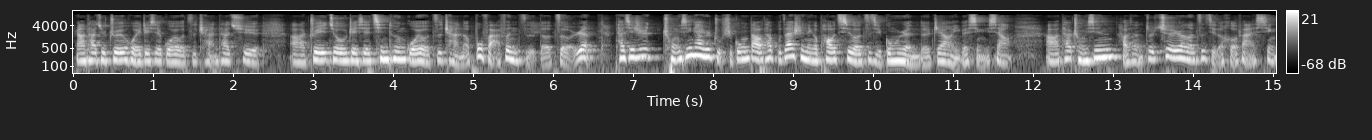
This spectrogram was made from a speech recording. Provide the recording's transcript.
然后他去追回这些国有资产，他去啊追究这些侵吞国有资产的不法分子的责任，他其实。重新开始主持公道，他不再是那个抛弃了自己工人的这样一个形象。啊，他重新好像就确认了自己的合法性。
